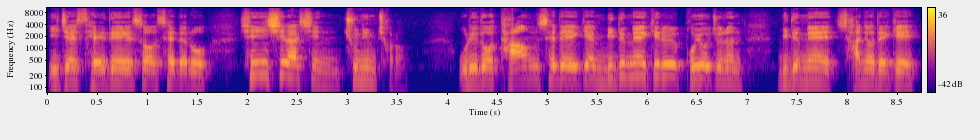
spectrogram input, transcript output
이제 세대에서 세대로 신실하신 주님처럼 우리도 다음 세대에게 믿음의 길을 보여주는 믿음의 자녀되게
